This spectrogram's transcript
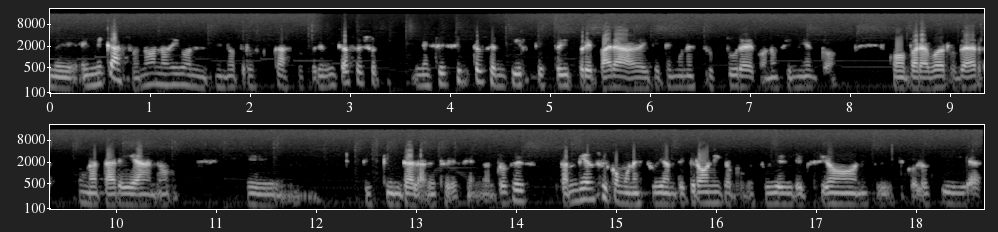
en mi caso, no no digo en, otros casos, pero en mi caso yo necesito sentir que estoy preparada y que tengo una estructura de conocimiento como para abordar una tarea no eh, distinta a la que estoy haciendo. Entonces, también soy como una estudiante crónica porque estudié dirección, estudié psicología,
